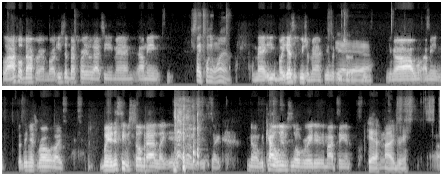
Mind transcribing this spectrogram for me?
like I feel bad for him, bro. He's the best player of that team, man. I mean, He's like 21. man, he but he has a future, man. He has a Yeah, future. yeah, yeah. You know, I, I mean, the thing is, bro, like, but yeah, this team was so bad. Like, it's, like, it's like, you know, Cal Williams is overrated in my opinion. Yeah, I agree. Uh,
